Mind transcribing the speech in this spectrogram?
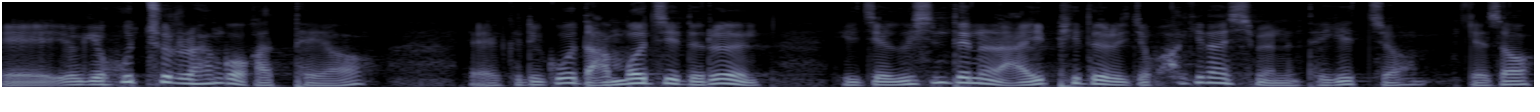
예, 여기 호출을 한 것 같아요. 예, 그리고 나머지들은 이제 의심되는 IP들을 이제 확인하시면 되겠죠. 그래서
